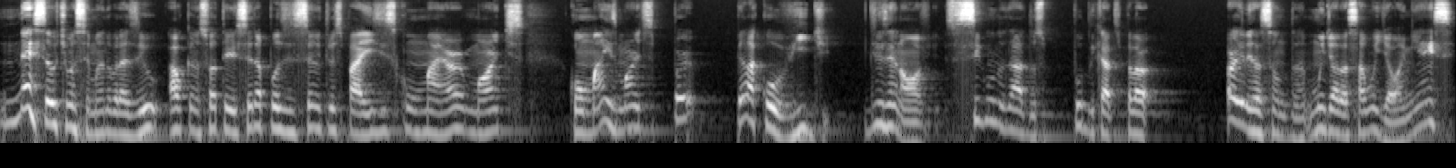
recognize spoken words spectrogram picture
Nessa última semana, o Brasil alcançou a terceira posição entre os países com maior mortes, com mais mortes por, pela Covid-19, segundo dados publicados pela Organização Mundial da Saúde, a OMS,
